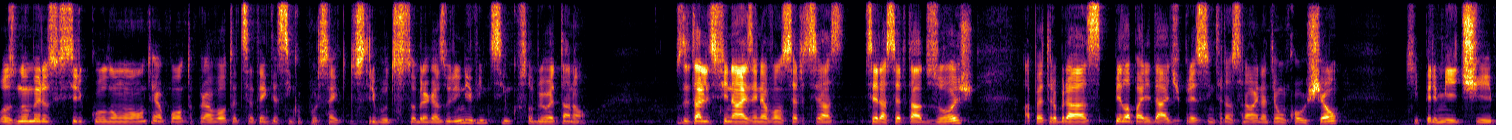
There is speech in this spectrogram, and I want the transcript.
Os números que circulam ontem apontam para a volta de 75% dos tributos sobre a gasolina e 25% sobre o etanol. Os detalhes finais ainda vão ser, ser acertados hoje. A Petrobras, pela paridade de preço internacional, ainda tem um colchão que permite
